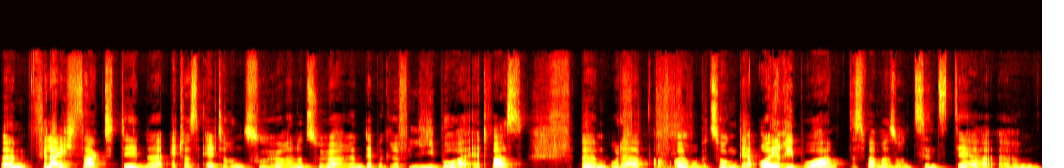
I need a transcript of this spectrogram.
Ähm, vielleicht sagt den äh, etwas älteren Zuhörern und Zuhörerinnen der Begriff Libor etwas ähm, oder auf Euro bezogen der Euribor. Das war mal so ein Zins, der ähm,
